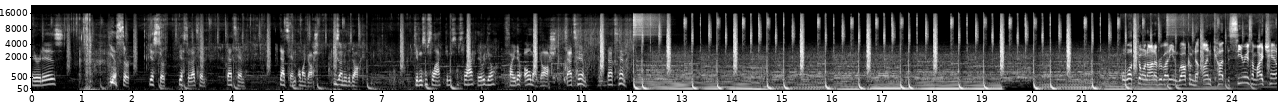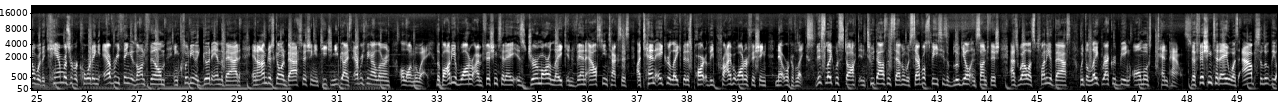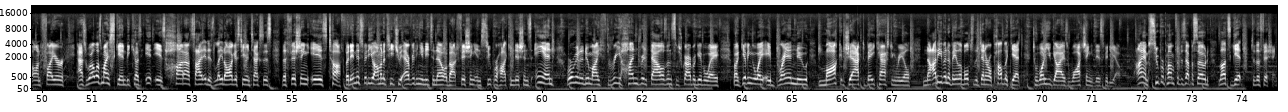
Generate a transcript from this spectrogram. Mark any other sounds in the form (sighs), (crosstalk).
There it is. Yes, sir. Yes, sir. Yes, sir. That's him. That's him. That's him. Oh my gosh. He's under the dock. Give him some slack. Give him some slack. There we go. Fight him. Oh my gosh. That's him. That's him. What's going on everybody and welcome to Uncut, the series on my channel where the cameras are recording, everything is on film, including the good and the bad, and I'm just going bass fishing and teaching you guys everything I learn along the way. The body of water I'm fishing today is Jermar Lake in Van Alstyne, Texas, a 10 acre lake that is part of the private water fishing network of lakes. This lake was stocked in 2007 with several species of bluegill and sunfish, as well as plenty of bass, with the lake record being almost 10 pounds. The fishing today was absolutely on fire, as well as my skin because it is hot outside. It is late August here in Texas. The fishing is tough. But in this video, I'm gonna teach you everything you need to know about fishing in super hot conditions. And we're gonna do my 300,000 subscriber giveaway by giving away a brand new Mach jacked bait casting reel, not even available to the general public yet, to one of you guys watching this video. I am super pumped for this episode. Let's get to the fishing.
